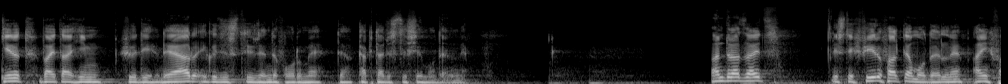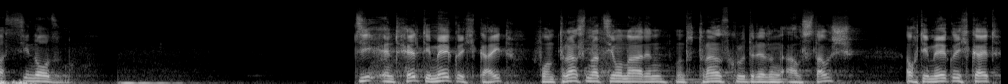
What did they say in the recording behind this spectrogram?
gilt weiterhin für die real existierende Form der kapitalistischen Modelle. Andererseits ist die Vielfalt der Modelle ein Faszinosum. Sie enthält die Möglichkeit von transnationalen und transkulturellen Austausch, auch die Möglichkeit,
